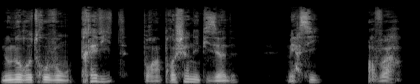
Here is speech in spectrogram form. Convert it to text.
Nous nous retrouvons très vite pour un prochain épisode. Merci. Au revoir.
